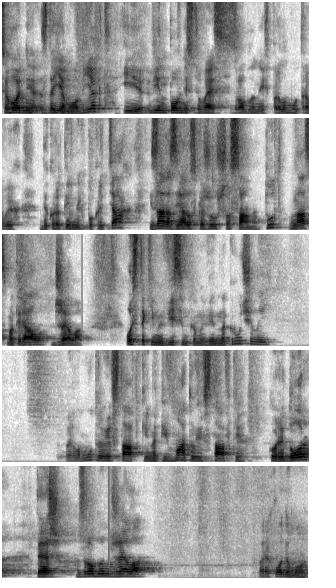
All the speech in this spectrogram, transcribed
Сьогодні здаємо об'єкт, і він повністю весь зроблений в перламутрових декоративних покриттях. І зараз я розкажу, що саме. Тут в нас матеріал джела. Ось такими вісімками він накручений. Перламутрові вставки, напівматові вставки. Коридор теж зроблений джела. Переходимо.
